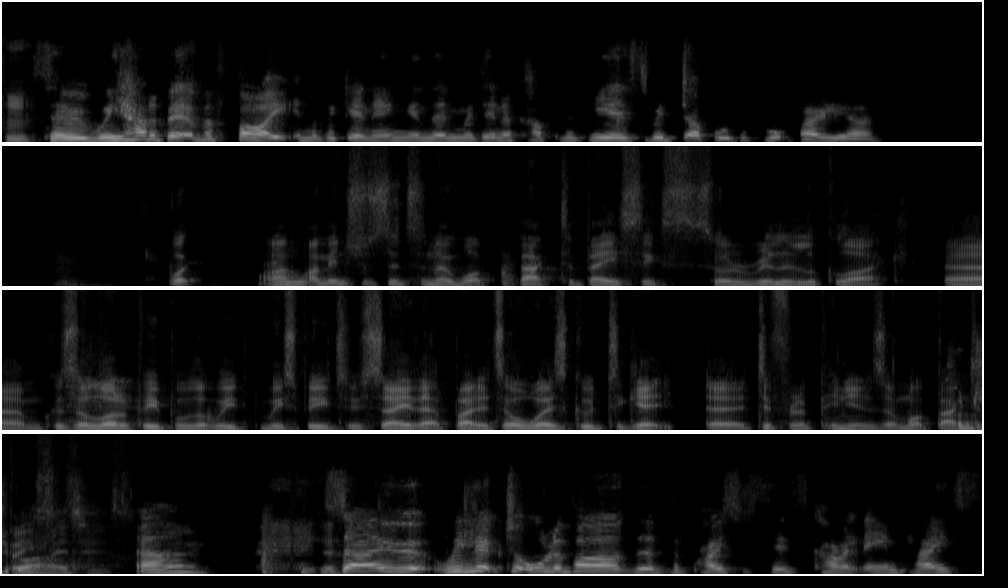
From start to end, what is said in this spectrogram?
Hmm. so we had a bit of a fight in the beginning, and then within a couple of years, we doubled the portfolio. And- I'm interested to know what back to basics sort of really look like, because a lot of people that we, we speak to say that, but it's always good to get uh, different opinions on what back to basics is. Yeah. So we looked at all of our the, the processes currently in place,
